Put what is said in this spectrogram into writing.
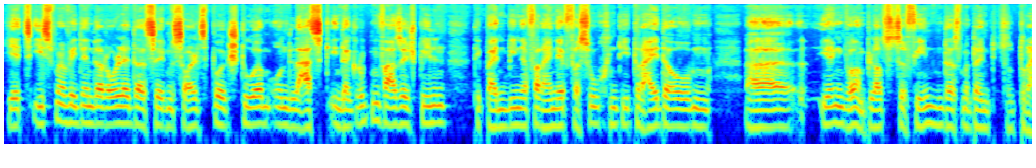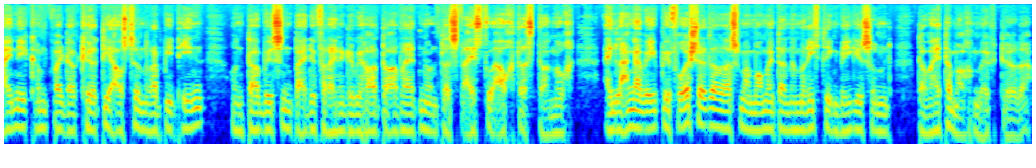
Jetzt ist man wieder in der Rolle, dass eben Salzburg, Sturm und Lask in der Gruppenphase spielen. Die beiden Wiener Vereine versuchen, die drei da oben äh, irgendwo einen Platz zu finden, dass man dann zu drei nicht kommt, weil da gehört die Austria und Rapid hin und da müssen beide Vereine, glaube ich, hart arbeiten und das weißt du auch, dass da noch ein langer Weg bevorsteht, aber dass man momentan am richtigen Weg ist und da weitermachen möchte, oder?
